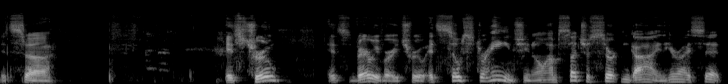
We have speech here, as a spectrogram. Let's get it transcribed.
it's uh it's true. It's very, very true. It's so strange, you know. I'm such a certain guy, and here I sit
